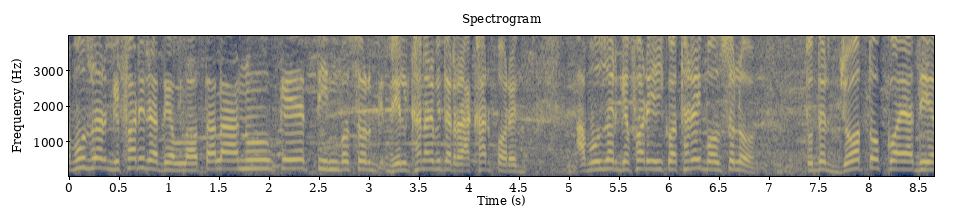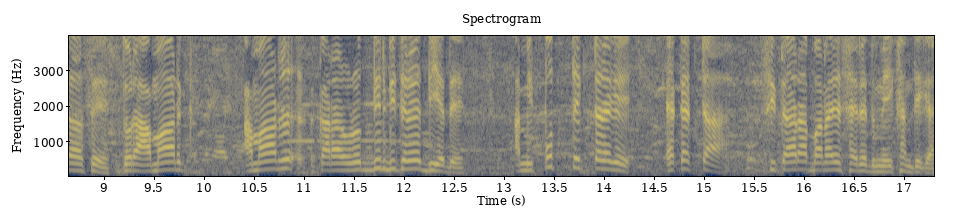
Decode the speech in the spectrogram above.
আবুজার গেফারি রাদি আল্লাহ তালা আনুকে তিন বছর জেলখানার ভিতরে রাখার পরে আবুজার গেফারি এই কথাটাই বলছিল, তোদের যত কয়াদি আছে, তোরা আমার আমার কারারদ্দির ভিতরে দিয়ে দে। আমি প্রত্যেকটার আগে এক একটা সিতারা বানায় সাইরে তুমি এখান থেকে।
